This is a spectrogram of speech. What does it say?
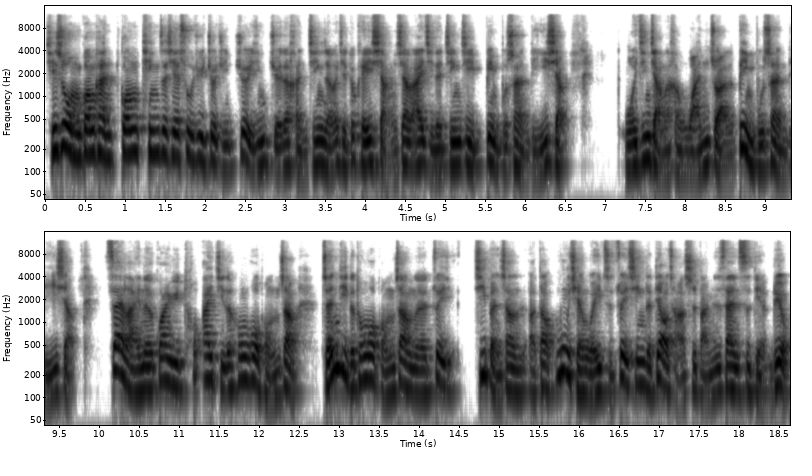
其实我们光看、光听这些数据就已经就已经觉得很惊人，而且都可以想象埃及的经济并不是很理想。我已经讲得很婉转了，并不是很理想。再来呢，关于通埃及的通货膨胀，整体的通货膨胀呢，最基本上呃到目前为止最新的调查是百分之三十四点六。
